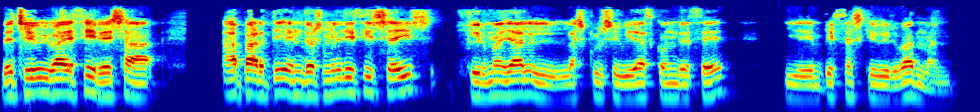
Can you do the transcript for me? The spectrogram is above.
De hecho, iba a decir, esa, a partir, en 2016 firma ya la exclusividad con DC y empieza a escribir Batman.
